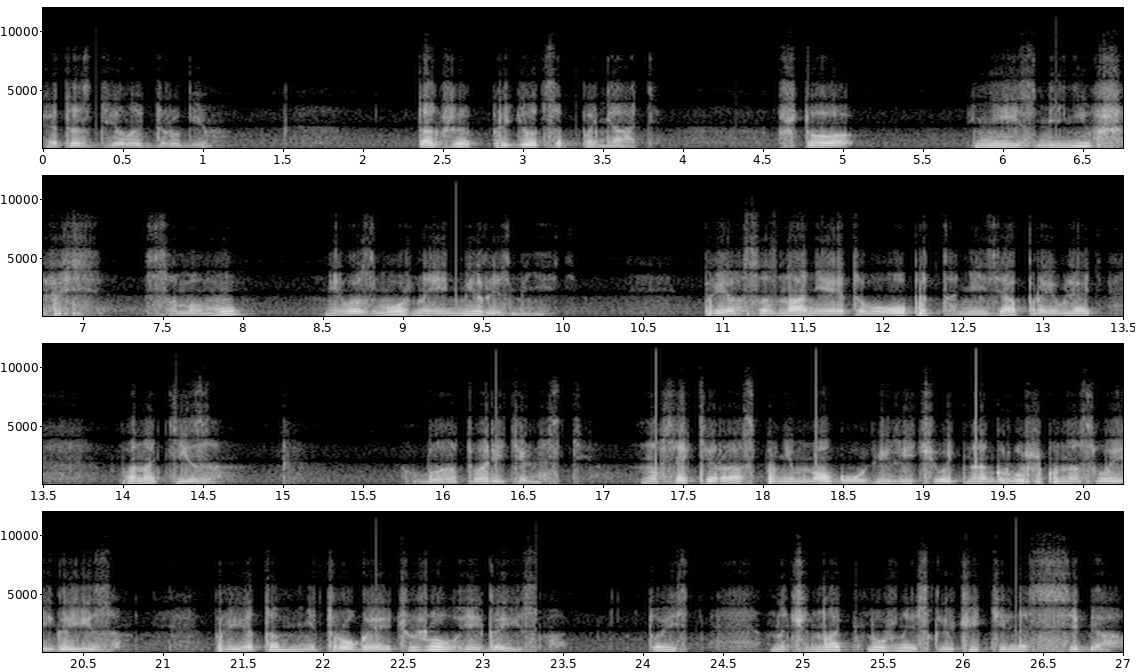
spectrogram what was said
это сделать другим. Также придется понять, что не изменившись самому, невозможно и мир изменить. При осознании этого опыта нельзя проявлять фанатизм в благотворительности, но всякий раз понемногу увеличивать нагрузку на свой эгоизм, при этом не трогая чужого эгоизма. То есть начинать нужно исключительно с себя.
